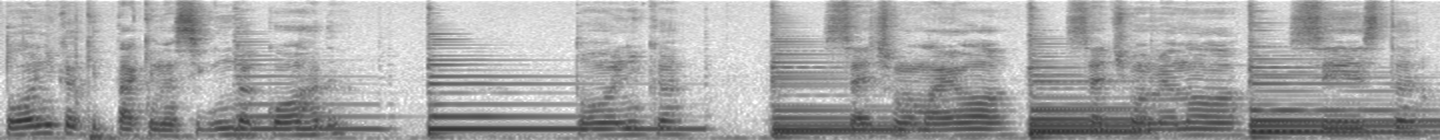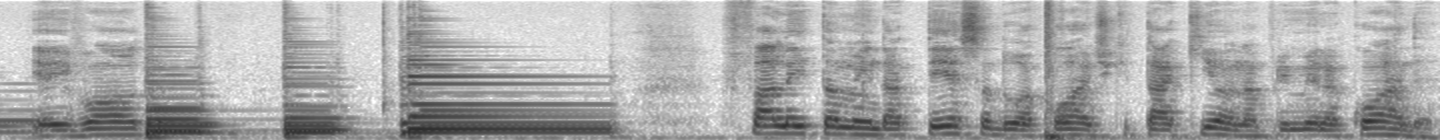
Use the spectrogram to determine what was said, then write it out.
tônica que está aqui na segunda corda, tônica, sétima maior, sétima menor, sexta, e aí volta. Falei também da terça do acorde que está aqui ó, na primeira corda,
